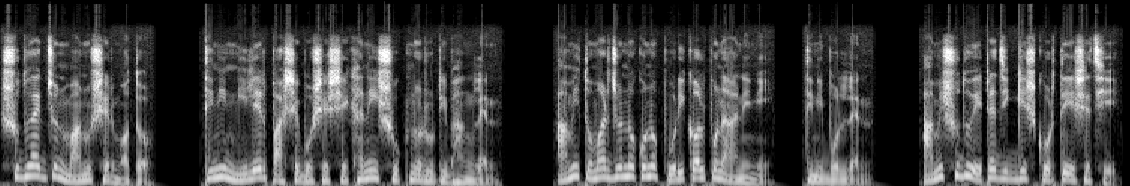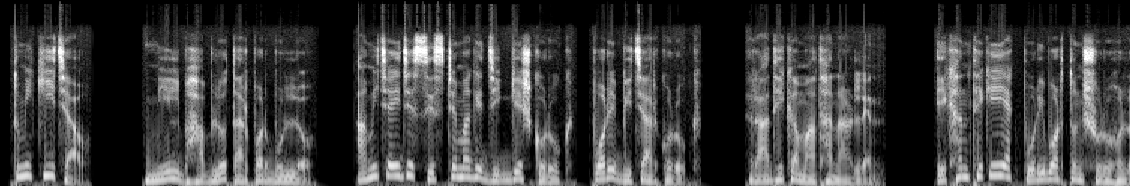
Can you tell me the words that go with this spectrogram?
শুধু একজন মানুষের মতো। তিনি নীলের পাশে বসে সেখানেই শুকনো রুটি ভাঙলেন। আমি তোমার জন্য কোনো পরিকল্পনা আনিনি, তিনি বললেন। আমি শুধু এটা জিজ্ঞেস করতে এসেছি, তুমি কি চাও? নীল ভাবল, তারপর বলল, আমি চাই যে সিস্টেম আগে জিজ্ঞেস করুক, পরে বিচার করুক। রাধিকা মাথা নাড়লেন। এখান থেকেই এক পরিবর্তন শুরু হল।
